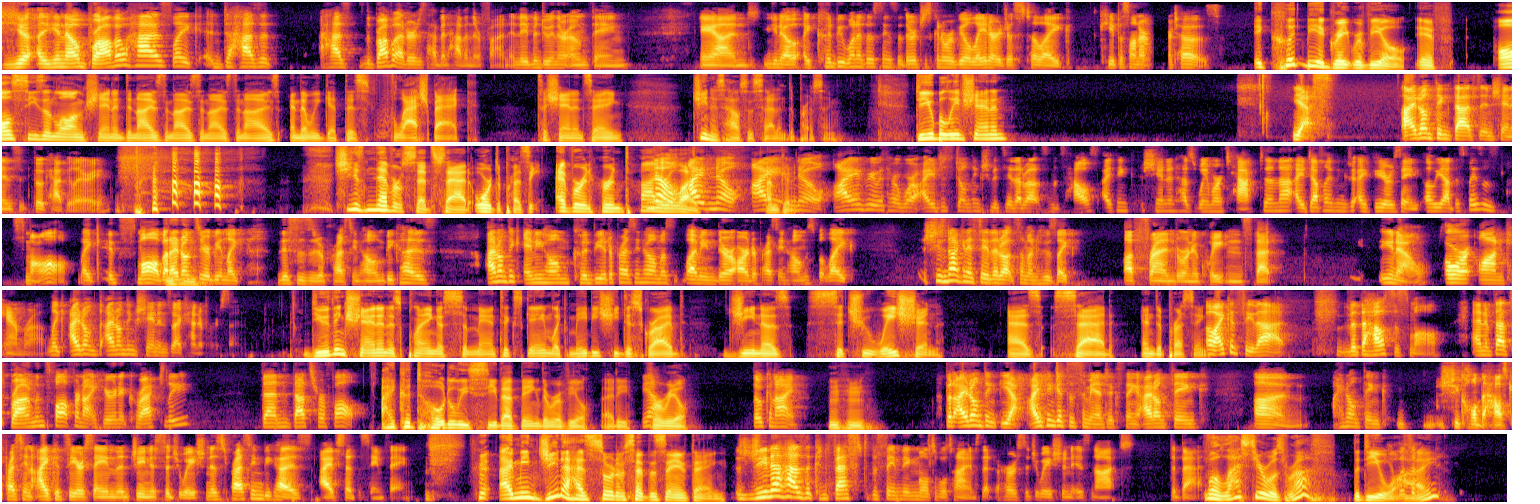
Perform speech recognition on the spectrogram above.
Yeah, uh, you know, Bravo has like eh, has it has the Bravo editors have been having their fun and they've been doing their own thing. And, you know, it could be one of those things that they're just going to reveal later just to like keep us on our, our toes. It could be a great reveal if all season long Shannon denies, denies, denies, denies, and then we get this flashback to Shannon saying, Gina's house is sad and depressing. Do you believe Shannon? Yes. I don't think that's in Shannon's vocabulary. She has never said sad or depressing ever in her entire no, life. I no, I no, I agree with her. Where I just don't think she would say that about someone's house. I think Shannon has way more tact than that. I definitely think I hear her saying, "Oh yeah, this place is small. Like it's small," but I don't Mhm. see her being like, "This is a depressing home," because I don't think any home could be a depressing home. As I mean, there are depressing homes, but like, she's not going to say that about someone who's like a friend or an acquaintance that you know, or on camera. Like I don't, I don't think Shannon's that kind of person. Do you think Shannon is playing a semantics game? Like maybe she described Gina's situation as sad and depressing. Oh, I could see that. that the house is small. And if that's Braunwyn's fault for not hearing it correctly, then that's her fault. I could totally see that being the reveal, Eddie. Yeah. For real. So can I. Mm-hmm. But I don't think yeah, I think it's a semantics thing. I don't think um I don't think she called the house depressing. I could see her saying the Gina's situation is depressing because I've said the same thing. I mean, Gina has sort of said the same thing. Gina has confessed the same thing multiple times that her situation is not the best. Well, last year was rough. The DUI. a-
